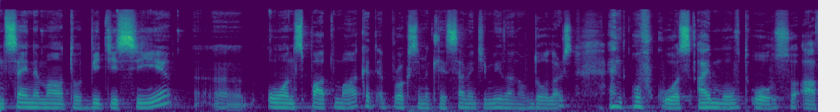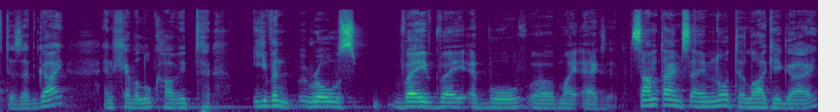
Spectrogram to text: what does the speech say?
insane amount of BTC uh, on spot market, approximately 70 million of dollars. And of course, I moved also after that guy and have a look how it even rose way, way above uh, my exit. Sometimes I'm not a lucky guy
